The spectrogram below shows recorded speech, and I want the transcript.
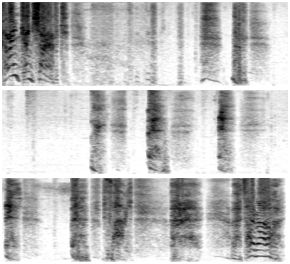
Krankenshaft! Fuck! Uh, time out!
